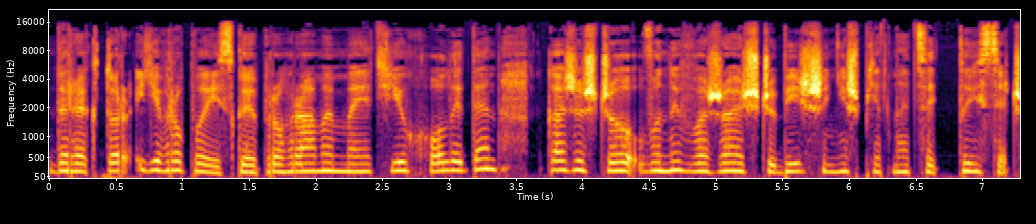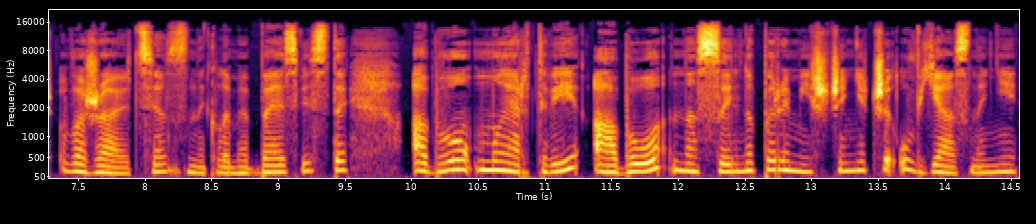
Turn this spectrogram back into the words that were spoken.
Директор європейської програми Меттью Холіден каже, що вони вважають, що більше ніж 15 тисяч вважаються зниклими безвісти або мертві, або насильно переміщені чи ув'язнені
